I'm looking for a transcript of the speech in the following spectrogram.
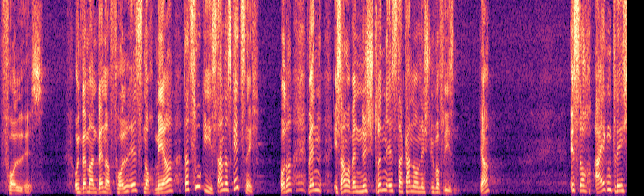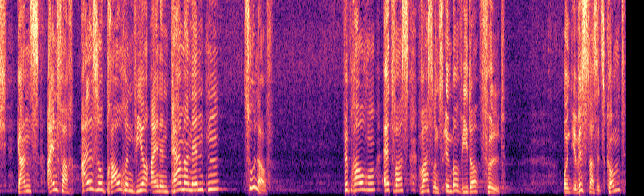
voll ist. Und wenn man, wenn er voll ist, noch mehr dazu gießt. Anders geht's nicht. Oder? Wenn, ich sag mal, wenn nichts drin ist, da kann noch nicht überfließen. Ja? Ist doch eigentlich ganz einfach. Also brauchen wir einen permanenten Zulauf. Wir brauchen etwas, was uns immer wieder füllt. Und ihr wisst, was jetzt kommt.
